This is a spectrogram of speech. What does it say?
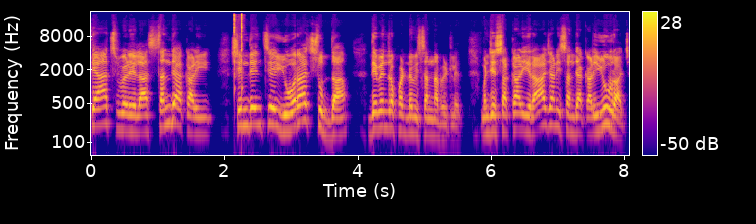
त्याच वेळेला संध्याकाळी शिंदेचे युवराज सुद्धा देवेंद्र फडणवीसांना भेटलेत. म्हणजे सकाळी राज आणि संध्याकाळी युवराज.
